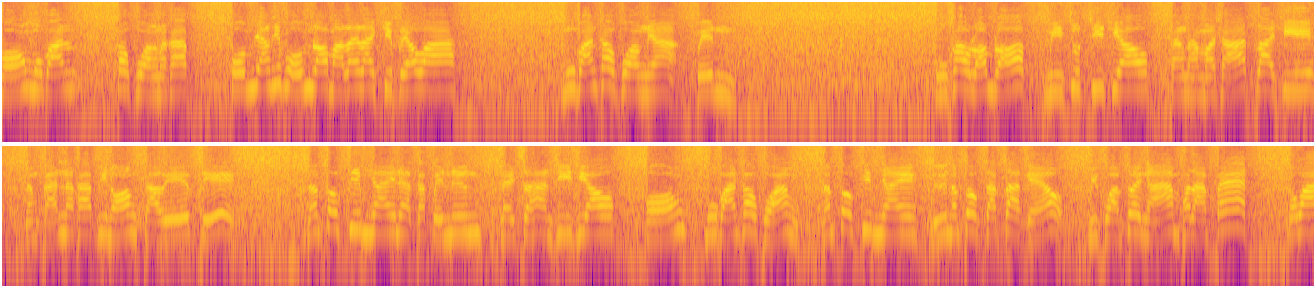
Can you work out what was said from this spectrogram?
ของหมู่บ้านข้าพวงนะครับ ผมอย่างที่ผมเรามาไล่ๆคลิปแล้วว่าหมู่บ้านข้าวพวงเนี่ยเป็นภูเข้าล้อมรอบมีจุดที่เที่ยวทางธรรมชาติหลายทีนำกันนะครับ พี่น้องชาวเอฟซีน้ำตกจิมใหญ่เนี่ยก็เป็นหนึ่งในสถานที่เที่ยวของหมู่บ้านข้าวขวาง น้ำตกจิมใหญ่หรือน้ำตกซับซาแก้ว มีความสวยงามพระรามแปดก็ว่า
